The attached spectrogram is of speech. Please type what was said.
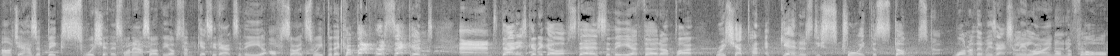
Archer has a big swish at this one outside the off stump, gets it out to the uh, offside sweeper. They come back for a second, and that is going to go upstairs to the uh, third umpire. Rishabh Pant again has destroyed the stumps. One of them is actually lying on the floor,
